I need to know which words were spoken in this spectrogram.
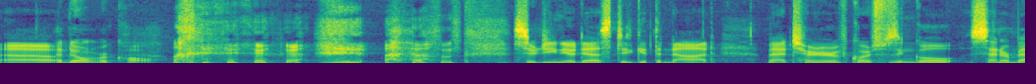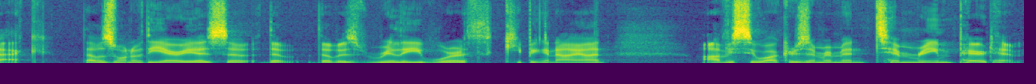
Uh, I don't recall. um, Serginho Dest did get the nod. Matt Turner, of course, was in goal. Center back. That was one of the areas uh, that that was really worth keeping an eye on. Obviously, Walker Zimmerman, Tim Ream paired him.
